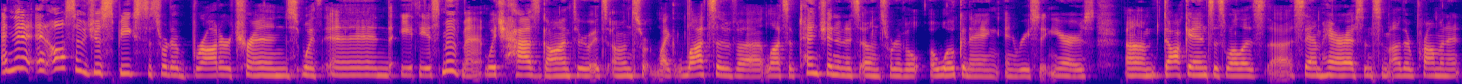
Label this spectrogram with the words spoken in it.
and then it also just speaks to sort of broader trends within the atheist movement, which has gone through its own sort of like lots of uh, lots of tension and its own sort of awakening in recent years. Um, Dawkins, as well as uh, Sam Harris and some other prominent prominent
